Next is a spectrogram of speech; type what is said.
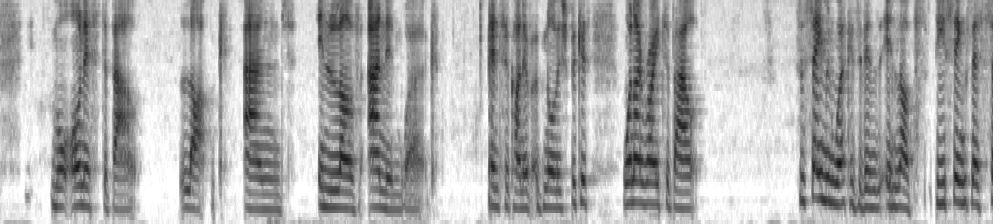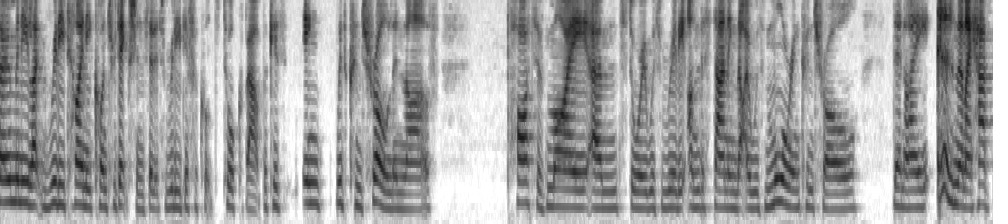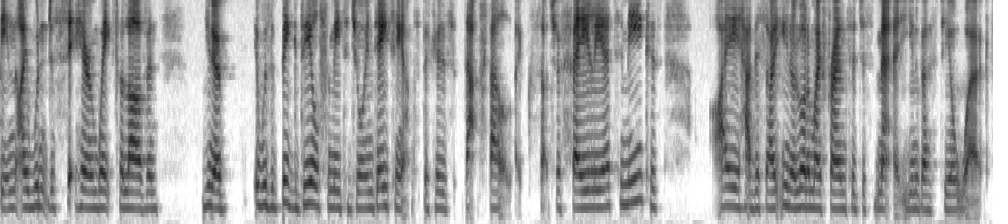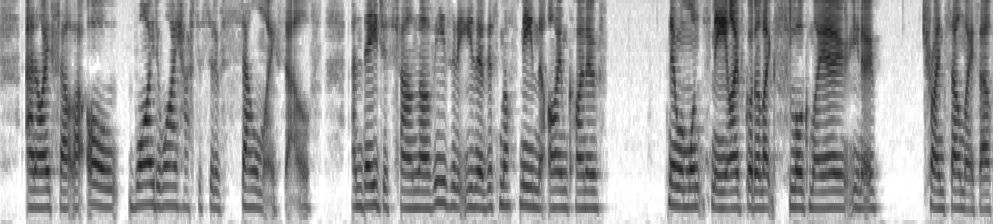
more honest about luck and in love and in work and to kind of acknowledge because when i write about it's the same in work as it is in love these things there's so many like really tiny contradictions that it's really difficult to talk about because in with control in love part of my um, story was really understanding that I was more in control than I than I had been. That I wouldn't just sit here and wait for love, and you know, it was a big deal for me to join dating apps because that felt like such a failure to me because I had this, you know, a lot of my friends had just met at university or work, and I felt like, oh, why do I have to sort of sell myself? And they just found love easily. You know, this must mean that I'm kind of no one wants me. I've got to like slog my own, you know, try and sell myself.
